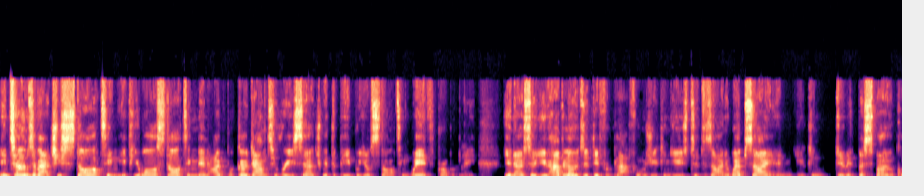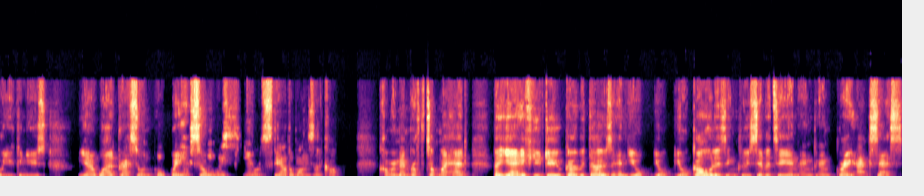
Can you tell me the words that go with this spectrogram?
In terms of actually starting if you are starting then i would go down to research with the people you're starting with probably. You know so you have loads of different platforms you can use to design a website and you can do it bespoke or you can use you know wordpress or, or wix yeah, or, or yeah. what's the other ones i can't can't remember off the top of my head. But yeah, if you do go with those and your your your goal is inclusivity and, and, and great access,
